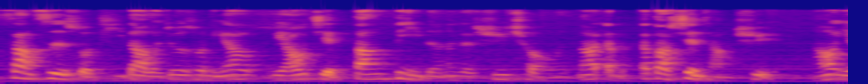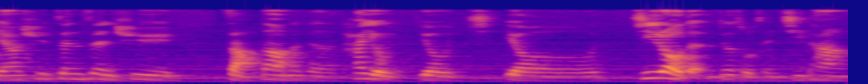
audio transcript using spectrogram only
上次所提到的，就是说你要了解当地的那个需求，然后要要到现场去，然后也要去真正去找到那个它有有有鸡肉的，你就煮成鸡汤；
